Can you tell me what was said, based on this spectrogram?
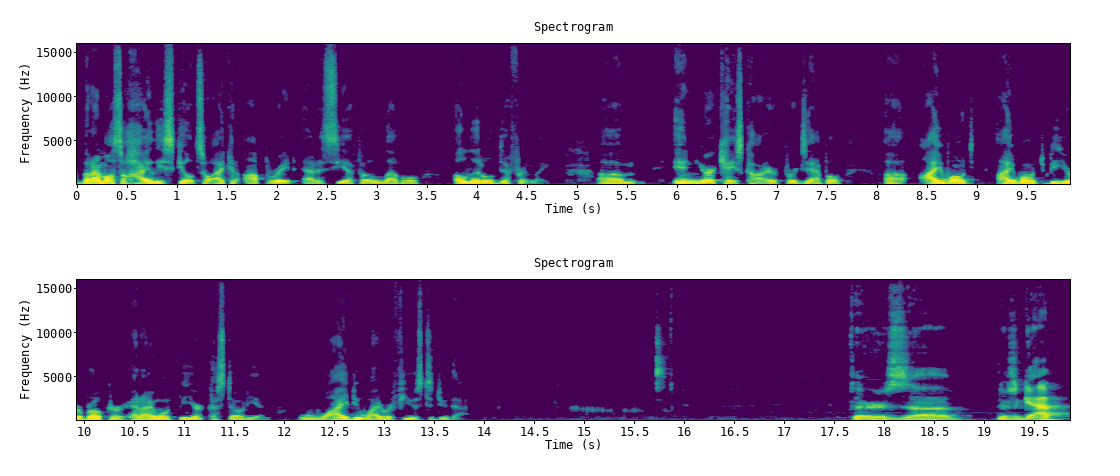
but I'm also highly skilled, so I can operate at a CFO level a little differently. Um, in your case, Connor, for example, uh, I won't I won't be your broker and I won't be your custodian. Why do I refuse to do that? There's uh, there's a gap.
